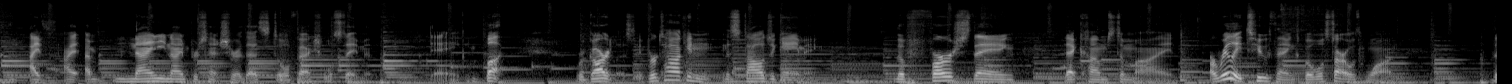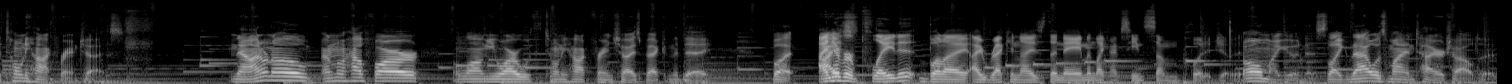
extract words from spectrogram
I, I I'm 99% sure that's still a factual statement. Dang. But regardless, if we're talking nostalgia gaming, the first thing that comes to mind are really two things, but we'll start with one. The Tony Hawk franchise. Now, I don't know I don't know how far along you are with the Tony Hawk franchise back in the day, but I never s- played it, but I I recognize the name and like I've seen some footage of it. Oh my goodness. Like that was my entire childhood.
